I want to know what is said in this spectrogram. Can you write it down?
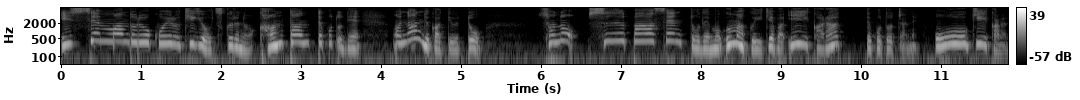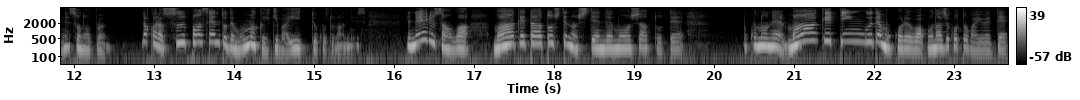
1000万ドルを超える企業を作るのは簡単ってことで、まあ、なんでかっていうとその数パーセントでもうまくいけばいいからってことじゃね。大きいからねその分。だから数パーセントでもうまくいけばいいってことなんです。でネイルさんはマーケターとしての視点でもおっしゃっとてこのねマーケティングでもこれは同じことが言えて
